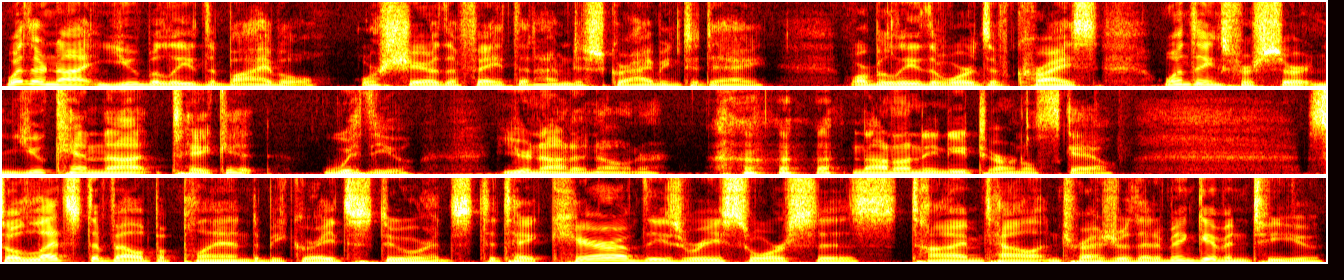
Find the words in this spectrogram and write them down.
Whether or not you believe the Bible or share the faith that I'm describing today or believe the words of Christ, one thing's for certain you cannot take it with you. You're not an owner, not on an eternal scale. So let's develop a plan to be great stewards, to take care of these resources, time, talent, and treasure that have been given to you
